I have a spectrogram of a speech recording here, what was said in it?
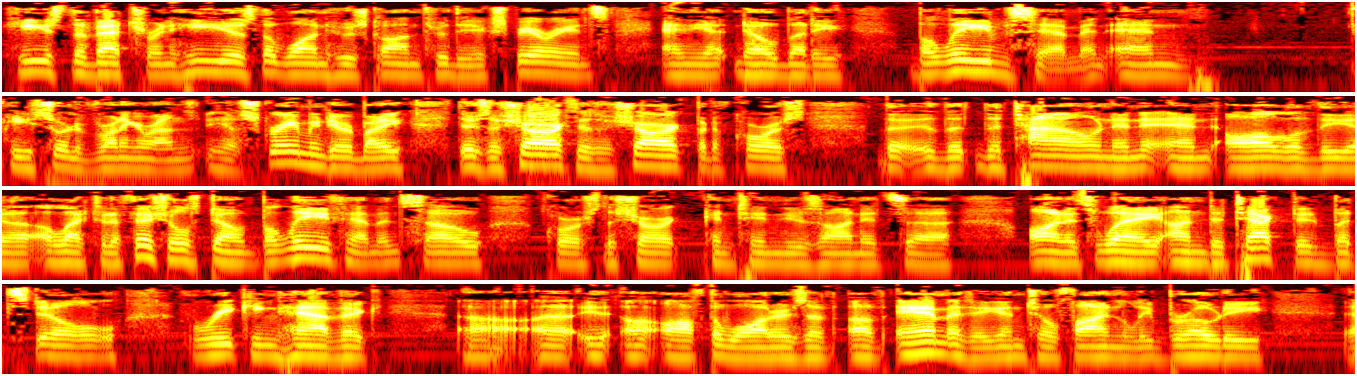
he's the veteran, he is the one who's gone through the experience, and yet nobody believes him, and and he's sort of running around, you know, screaming to everybody, "There's a shark! There's a shark!" But of course, the the, the town and and all of the uh, elected officials don't believe him, and so of course the shark continues on its uh, on its way undetected, but still wreaking havoc uh, uh off the waters of of Amity until finally Brody, uh,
